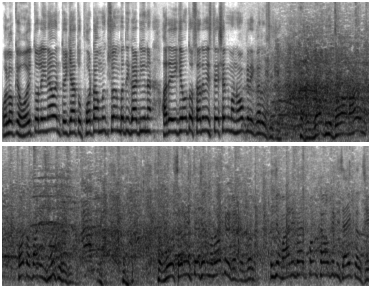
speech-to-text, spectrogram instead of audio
ઓલો કે હોય તો લઈને આવે ને તો કે આ તું ફોટા મૂકશો ને બધી ગાડીઓના? અરે એ કે હું તો સર્વિસ સ્ટેશનમાં નોકરી કરું છું કે. ગાડીઓ ધોવામાં આવે ને ફોટો પાડીને મૂકું. છું હું સર્વિસ સ્ટેશનમાં નોકરી કરતો બોલો જે મારી પાસે પંખા વગરની સાયકલ છે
